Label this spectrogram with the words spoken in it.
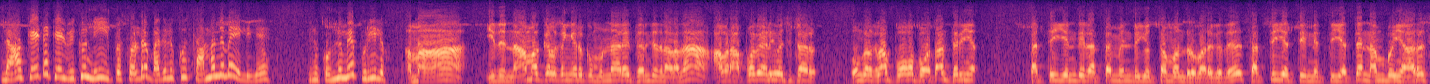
நான் கேட்ட கேள்விக்கும் நீ இப்ப சொல்ற பதிலுக்கும் சம்பந்தமே இல்லையே. எனக்கு ஒண்ணுமே புரியல. அம்மா இது நாமக்கல் கலைஞருக்கு முன்னாலே தெரிஞ்சதுனாலதான் அவர் அப்பவே எழுதி வச்சுட்டாரு. உங்களுக்கு எல்லாம் போக போக தான் தெரியும். கத்தியின்றி ரத்தமின்றி யுத்தம் ஒன்று வருகுது. சத்தியத்தின் நித்தியத்தை நம்பும் யாரும்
